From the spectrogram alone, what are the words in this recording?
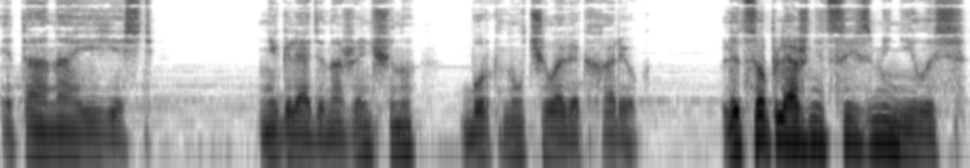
«Это она и есть», — не глядя на женщину, буркнул человек-хорек. Лицо пляжницы изменилось,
